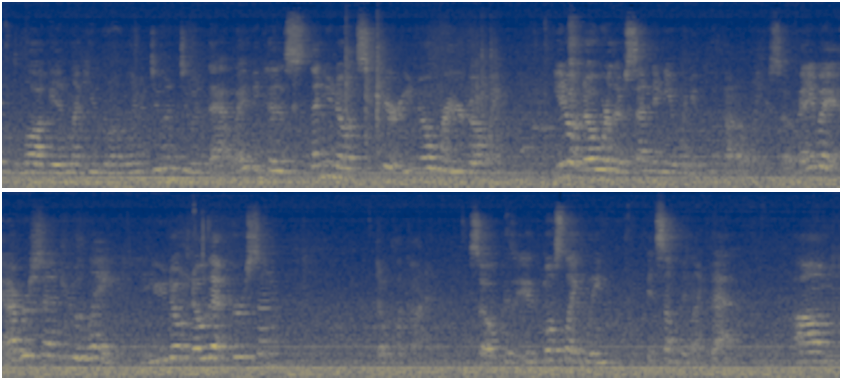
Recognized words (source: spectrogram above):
and log in like you normally would do and do it that way, because then you know it's secure, you know where you're going. You don't know where they're sending you when you click on a link, so if anybody ever sends you a link and you don't know that person, don't click on it. So, because most likely, it's something like that. Um,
